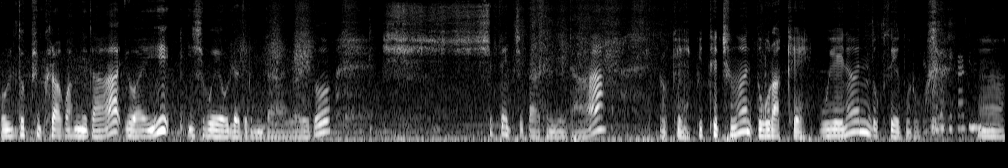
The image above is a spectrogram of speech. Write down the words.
골드 핑크라고 합니다. 이 아이 25에 올려드립니다. 이 아이도 10cm가 됩니다. 이렇게 밑에 층은 노랗게 위에는 녹색으로 어,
